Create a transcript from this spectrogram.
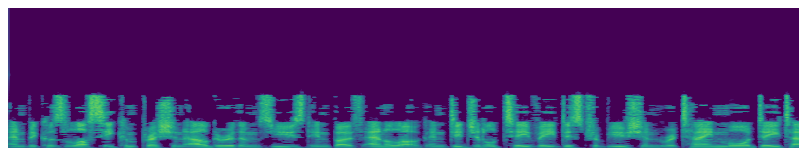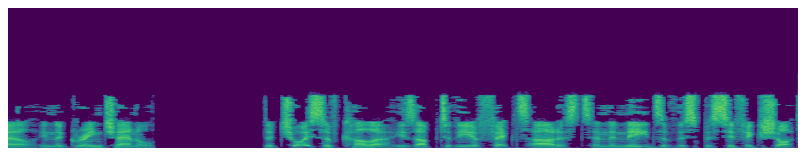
and because lossy compression algorithms used in both analog and digital TV distribution retain more detail in the green channel. The choice of color is up to the effects artists and the needs of the specific shot.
